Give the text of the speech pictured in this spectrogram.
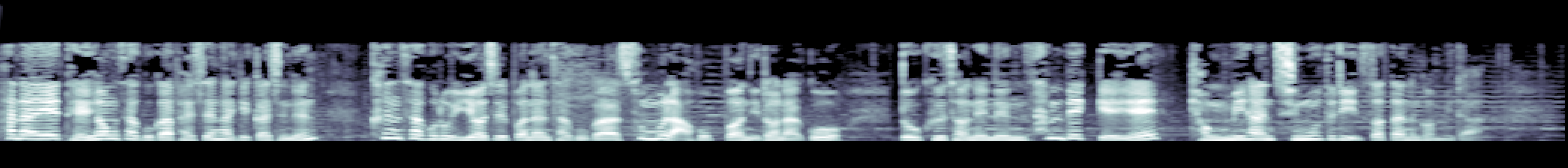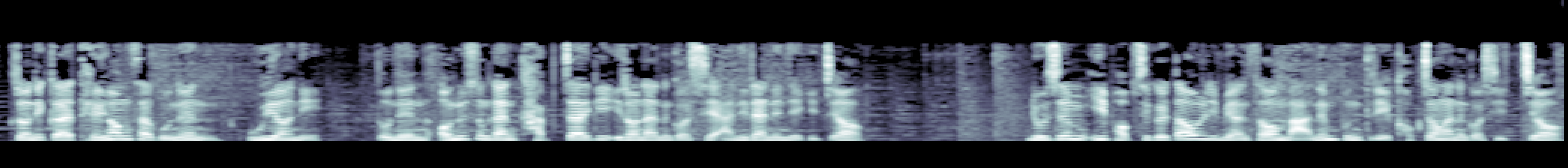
하나의 대형 사고가 발생하기까지는 큰 사고로 이어질 뻔한 사고가 29번 일어나고 또 그 전에는 300개의 경미한 징후들이 있었다는 겁니다. 그러니까 대형 사고는 우연히 또는 어느 순간 갑자기 일어나는 것이 아니라는 얘기죠. 요즘 이 법칙을 떠올리면서 많은 분들이 걱정하는 것이 있죠.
